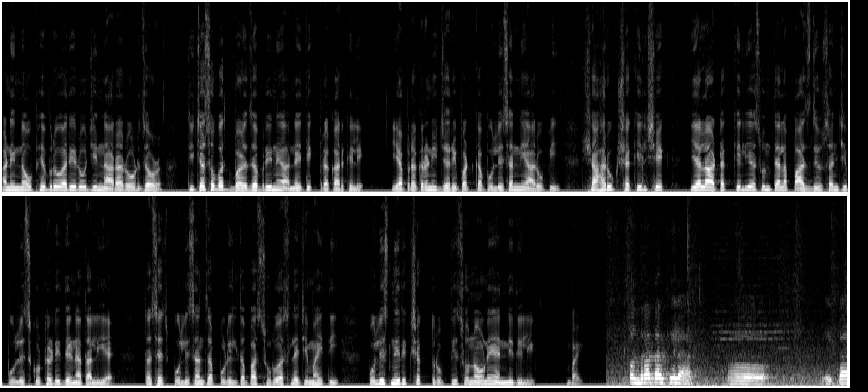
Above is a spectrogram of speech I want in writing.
आणि नऊ फेब्रुवारी रोजी नारा रोडजवळ तिच्यासोबत बळजबरीने अनैतिक प्रकार केले. या प्रकरणी जरीपटका पोलिसांनी आरोपी शाहरुख शकील शेख याला अटक केली असून त्याला पाच दिवसांची पोलीस कोठडी देण्यात आली आहे. तसेच पोलिसांचा पुढील तपास सुरू असल्याची माहिती पोलीस निरीक्षक तृप्ती सोनवणे यांनी दिली. बाईट पंधरा तारखेला एका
